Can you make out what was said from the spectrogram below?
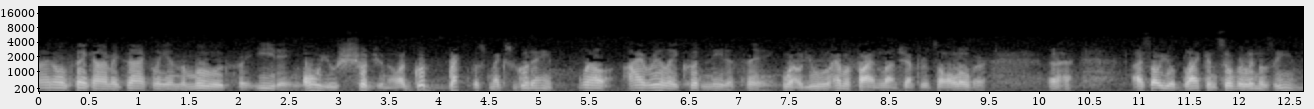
I don't think I'm exactly in the mood for eating. Oh, you should, you know. A good breakfast makes good aim. Well, I really couldn't eat a thing. Well, you'll have a fine lunch after it's all over. Uh, I saw your black and silver limousine,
